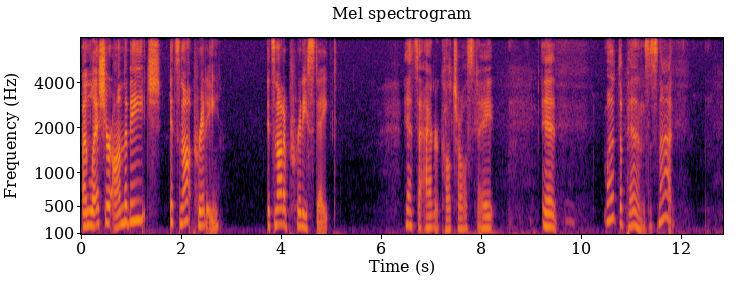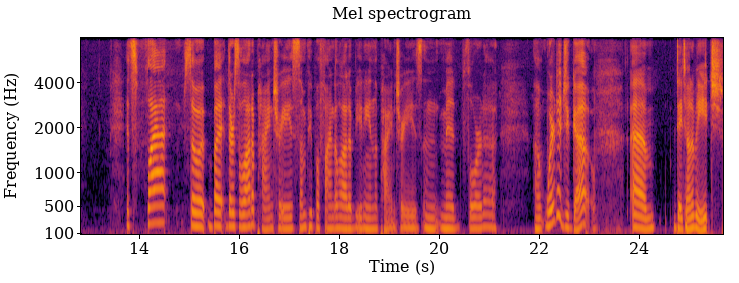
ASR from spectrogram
unless you're on the beach, it's not pretty. It's not a pretty state. Yeah, it's an agricultural state. It well, it depends. It's not. It's flat, so it, but there's a lot of pine trees. Some people find a lot of beauty in the pine trees in mid Florida. Um, where did you go? um, Daytona Beach,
